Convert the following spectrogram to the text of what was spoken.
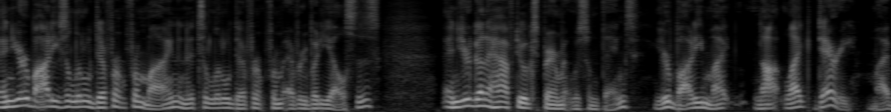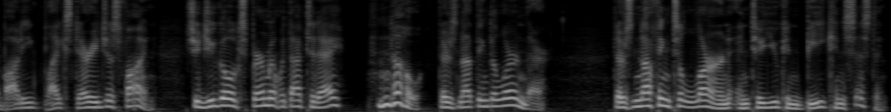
And your body's a little different from mine, and it's a little different from everybody else's. And you're going to have to experiment with some things. Your body might not like dairy. My body likes dairy just fine. Should you go experiment with that today? No, there's nothing to learn there. There's nothing to learn until you can be consistent.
